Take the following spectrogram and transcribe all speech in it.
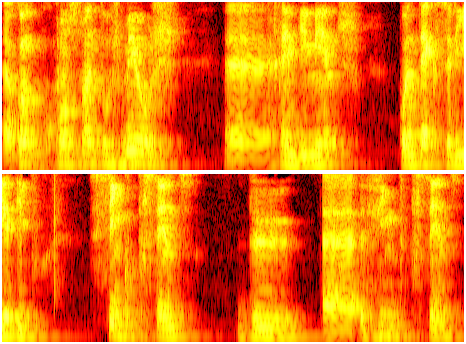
eh, con- consoante os meus eh, rendimentos, quanto é que seria, tipo, 5% de eh, 20%.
